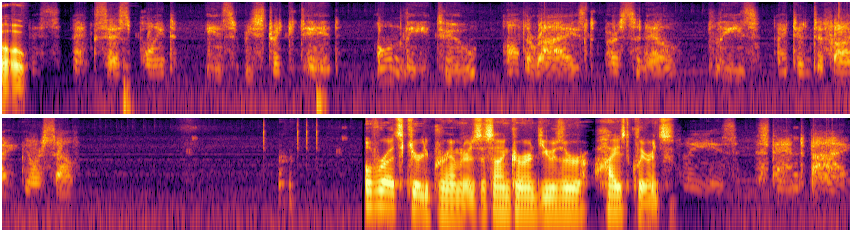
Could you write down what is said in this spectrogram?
uh-oh. This access point is restricted only to authorized personnel. Please identify yourself. Override security parameters. Assign current user highest clearance. Please stand by.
